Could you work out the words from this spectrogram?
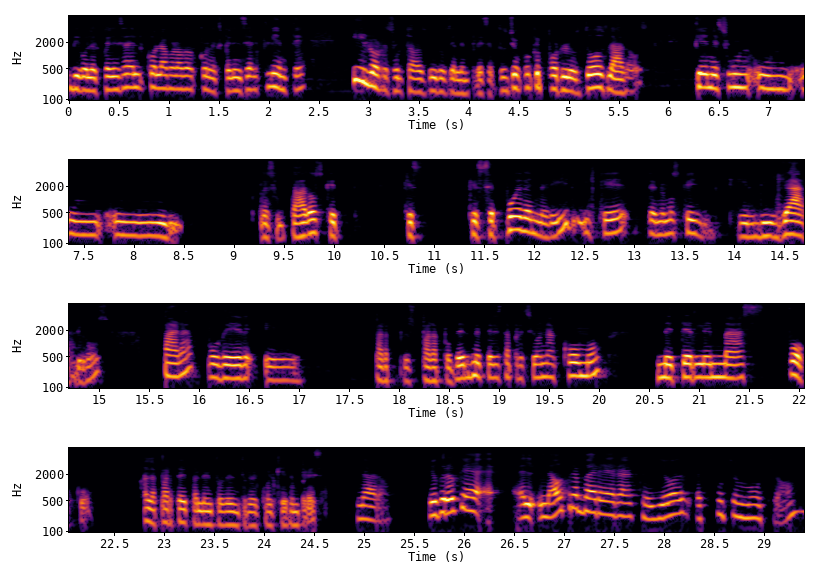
digo, la experiencia del colaborador con la experiencia del cliente y los resultados duros de la empresa. Entonces yo creo que por los dos lados tienes un, resultados que, que, se pueden medir y que tenemos que, ligarlos para poder, eh, para, pues, para poder meter esta presión a cómo meterle más foco a la parte de talento dentro de cualquier empresa. Claro. Yo creo que la otra barrera que yo escucho mucho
